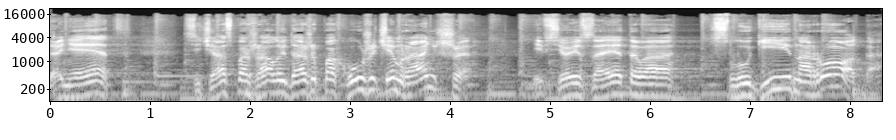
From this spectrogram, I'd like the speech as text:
Да нет, сейчас, пожалуй, даже похуже, чем раньше. И все из-за этого слуги народа.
